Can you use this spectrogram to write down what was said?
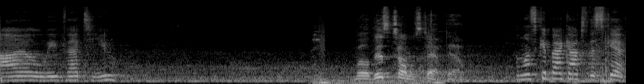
I'll leave that to you. Well, this tunnel's tapped out. And let's get back out to the skiff.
